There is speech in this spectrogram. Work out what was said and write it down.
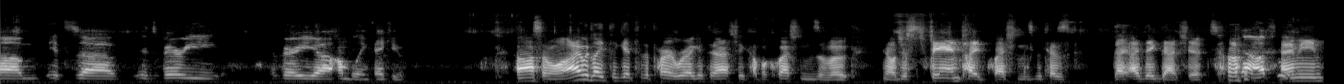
um, it's uh, it's very very uh, humbling. Thank you. Awesome. Well, I would like to get to the part where I get to ask you a couple questions about, you know, just fan type questions because I, I dig that shit. So, I mean,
